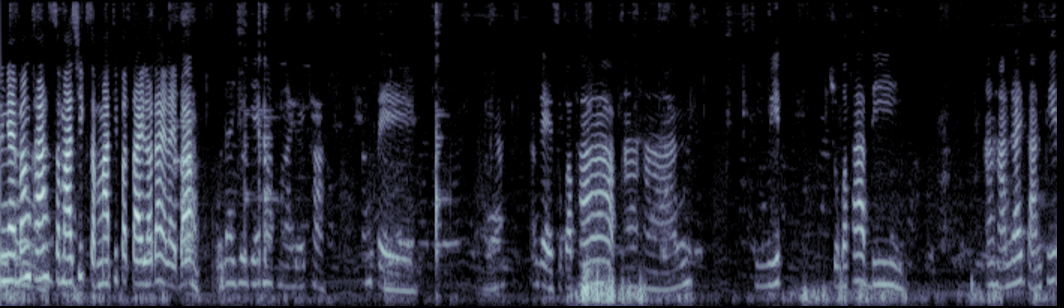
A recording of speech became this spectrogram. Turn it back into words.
เป็นไงบ้างคะ สมาชิกสัมมาธิปไตยแล้วได้อะไรบ้าง โอ้ได้เยอะแยะมากมายเลยค่ะ ตั้งแต่อะไรนะตั้งแต่สุขภาพ อาหาร ชีวิต สุขภาพดี อาหารไร้สารพิษ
